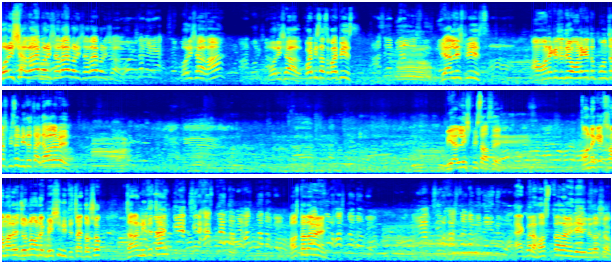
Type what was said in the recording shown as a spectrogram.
বরিশাল হ্যাঁ বরিশাল হ্যাঁ বরিশাল হ্যাঁ বরিশাল। বরিশাল হ্যাঁ বরিশাল। কয় পিস আছে, কয় পিস বিয়াল্লিশ পিস অনেকে যদি অনেকে তো পঞ্চাশ পিসও নিতে চায়, দেওয়া যাবে? বিয়াল্লিশ পিস আছে। অনেকে খামারের জন্য অনেক বেশি নিতে চায়। দর্শক, যারা নিতে চায়, হস্তা দামে। একবারে হস্তা দামে দিয়ে দিবে, দর্শক।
